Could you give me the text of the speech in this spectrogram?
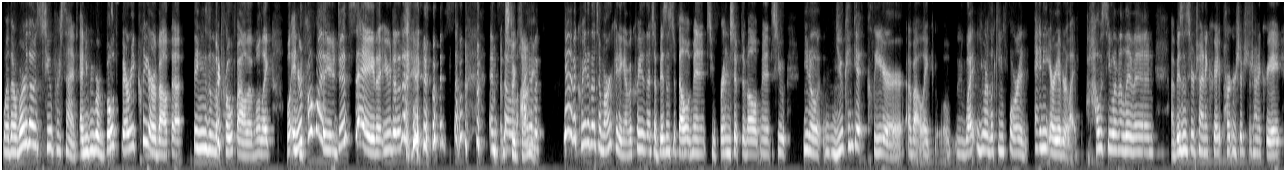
well, there were those two percent, and we were both very clear about the things in the profile. That well, like, well, in your profile, you did say that you did it. so, and so I have a yeah, I've equated that to marketing. I've equated that to business development, to friendship development, to you know, you can get clear about like what you are looking for in any area of your life, a house you want to live in, a business you're trying to create, partnerships you're trying to create,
